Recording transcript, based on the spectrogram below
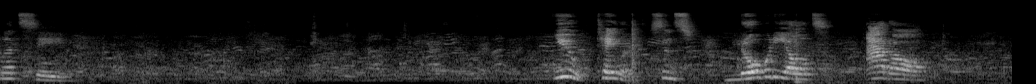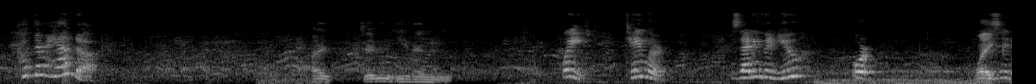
Let's see. You, Taylor, since nobody else at all put their hand up. I didn't even. Wait, Taylor, is that even you? Or Like, is it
